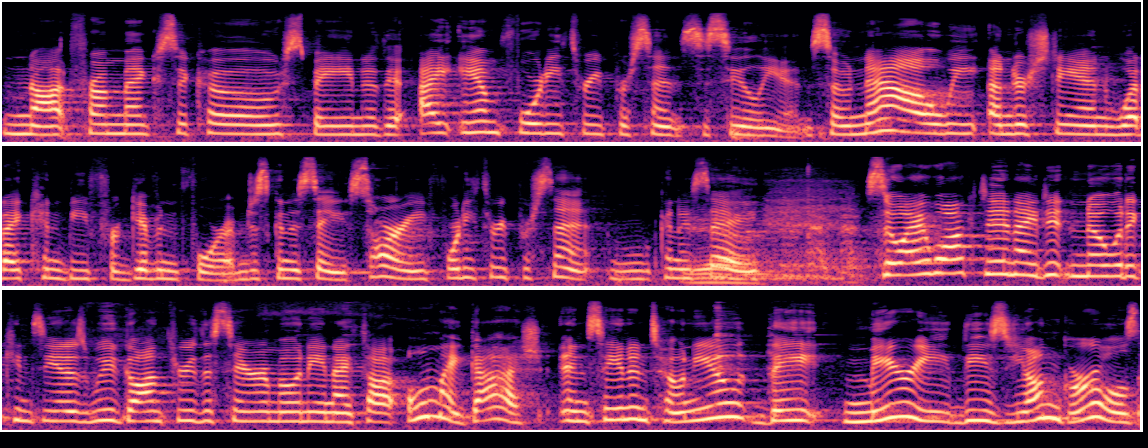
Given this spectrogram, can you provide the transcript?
not from Mexico, Spain, or the, I am 43% Sicilian. So now we understand what I can be forgiven for. I'm just going to say, sorry, 43%. What can I say? So I walked in, I didn't know what a quinceañera is. We'd gone through the ceremony, and I thought, oh my gosh, in San Antonio, they marry these young girls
